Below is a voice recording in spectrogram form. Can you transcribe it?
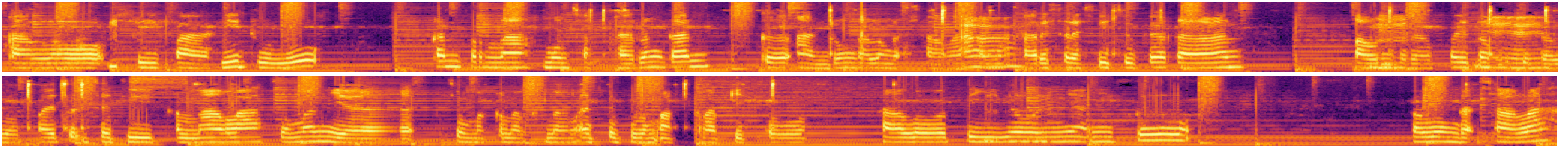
Kalau si Fahi dulu kan pernah muncak bareng kan ke Andung kalau nggak salah sama Ah. Faris Reski juga kan tahun Hmm. berapa itu aku iya. juga lupa itu jadi kenal lah cuman ya cuma kenal-kenal aja belum akrab gitu. Kalau Tio-nya itu kalau nggak salah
